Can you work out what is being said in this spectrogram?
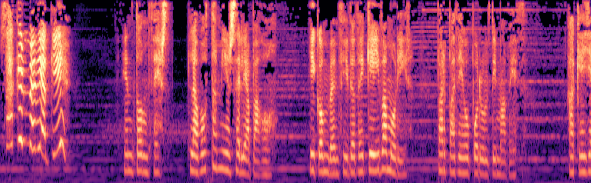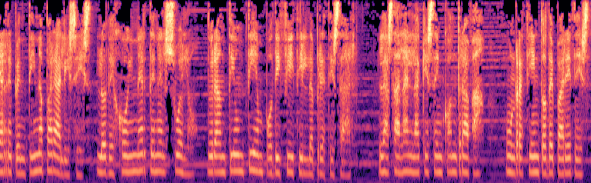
¡Sáquenme de aquí! Entonces, la voz también se le apagó, y convencido de que iba a morir, parpadeó por última vez. Aquella repentina parálisis lo dejó inerte en el suelo durante un tiempo difícil de precisar. La sala en la que se encontraba, un recinto de paredes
